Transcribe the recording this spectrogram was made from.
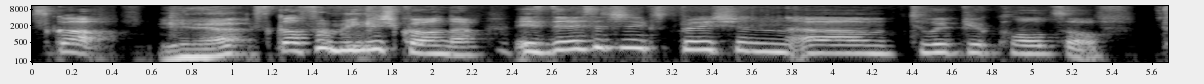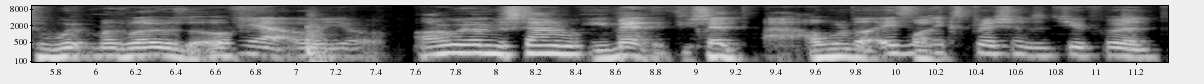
Scott, Yeah. Scott from English Corner. Is there such an expression um, to whip your clothes off? To whip my clothes off. Yeah, or your. I would understand what you meant if you said that. I wouldn't. But is it an expression that you've heard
